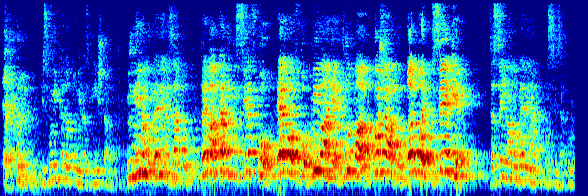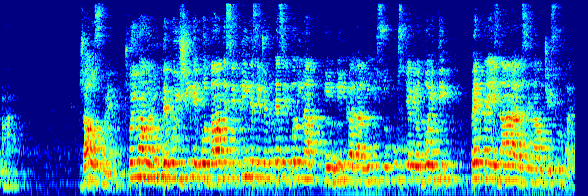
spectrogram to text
Nismo nikada o tome razmišljali. Mi nemamo vremena za to. Treba pratiti svjetsko, evropsko, plivanje, futbal, košarku, odbojku, serije. Za sve imamo vremena, osim za Kur'an. Žalosno je što imamo ljude koji žive po 20, 30, 40 godina i nikada nisu uspjeli odvojiti 15 dana da se nauči sufari.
